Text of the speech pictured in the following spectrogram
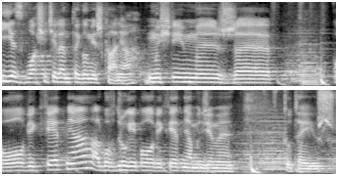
i jest właścicielem tego mieszkania. Myślimy, że w połowie kwietnia albo w drugiej połowie kwietnia będziemy tutaj już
